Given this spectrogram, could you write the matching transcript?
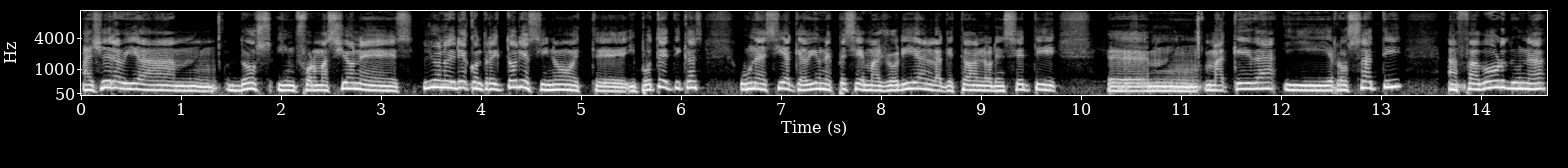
ayer había mm, dos informaciones, yo no diría contradictorias, sino este, hipotéticas. Una decía que había una especie de mayoría en la que estaban Lorenzetti, eh, Maqueda y Rosati a favor de una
